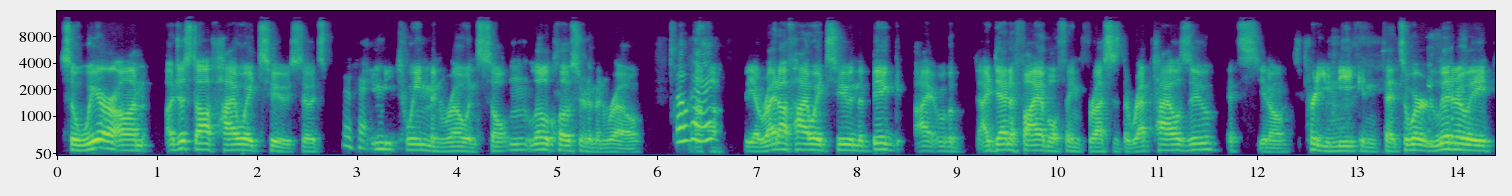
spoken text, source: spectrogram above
So we are on uh, just off Highway Two, so it's Okay. in between Monroe and Sultan, a little closer to Monroe. Okay. Uh, yeah, right off Highway Two, and the big, I, well, the identifiable thing for us is the reptile zoo. It's you know it's pretty unique and so we're literally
